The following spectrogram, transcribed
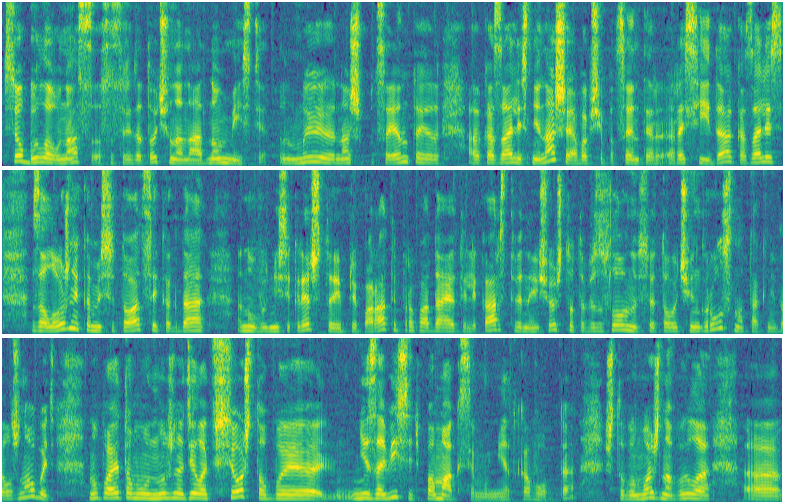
все было у нас сосредоточено на одном месте. Мы, наши пациенты оказались не наши, а вообще пациенты России, да, оказались заложниками ситуации, когда, ну, не секрет, что и препараты препараты пропадают, и лекарственные, еще что-то. Безусловно, все это очень грустно, так не должно быть. Ну, поэтому нужно делать все, чтобы не зависеть по максимуму ни от кого, да? чтобы можно было... Э,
